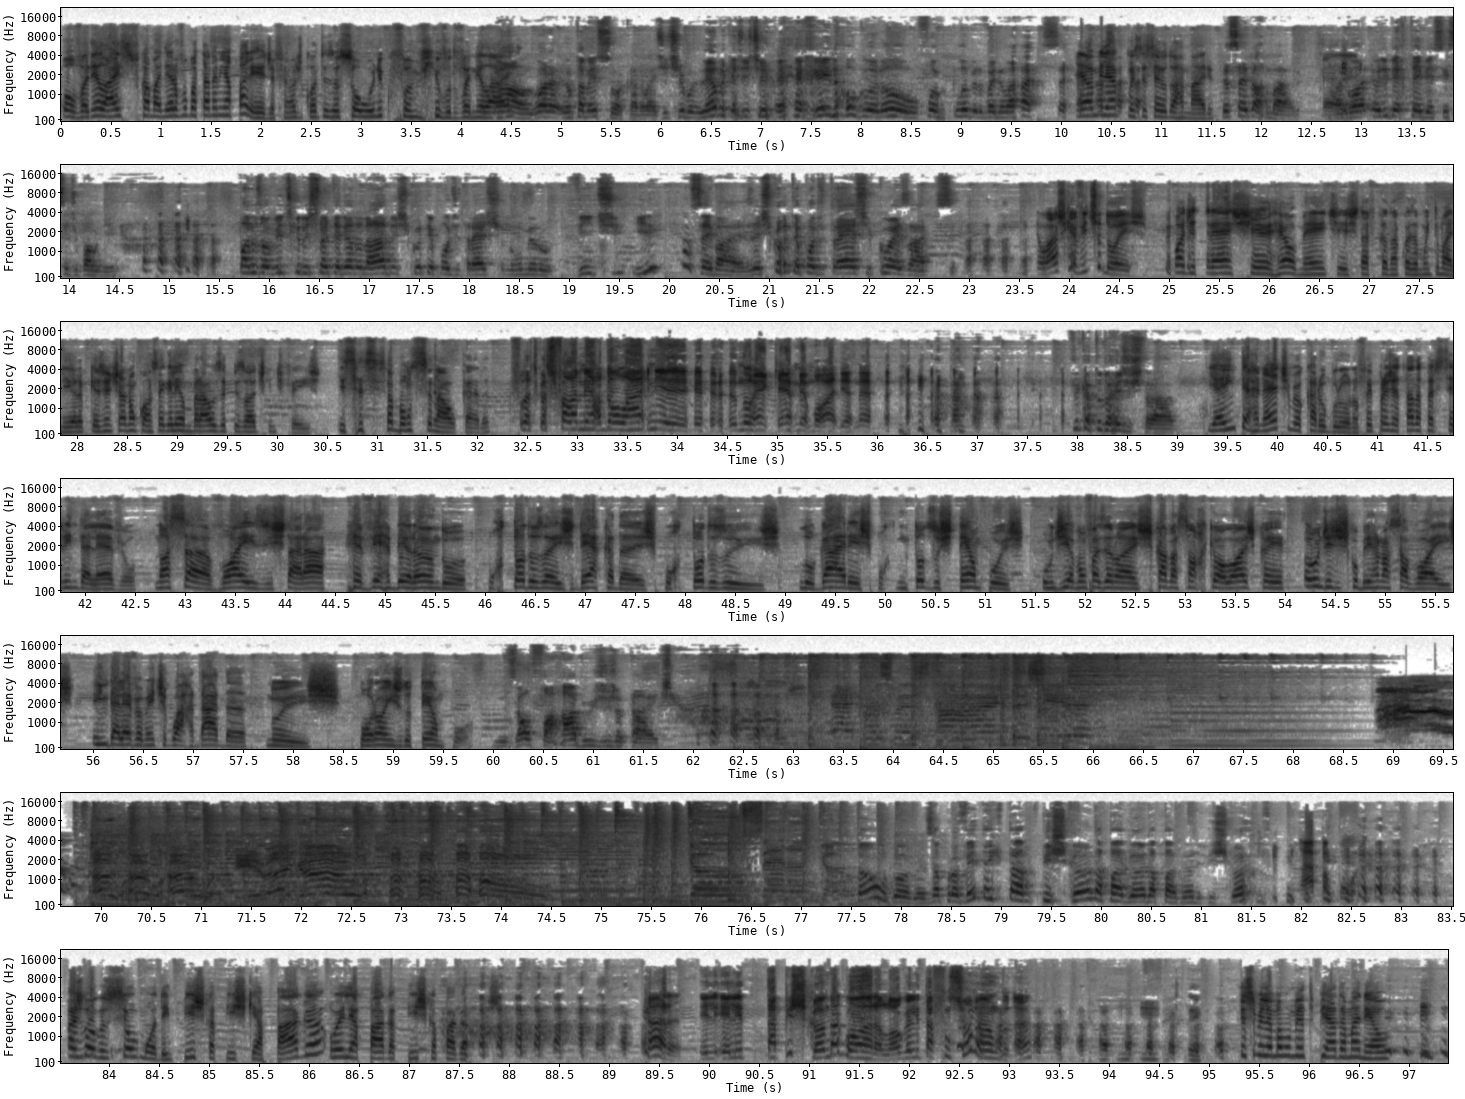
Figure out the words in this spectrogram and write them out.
Pô, Vanilla Ice fica maneiro, eu vou botar na minha parede. Afinal de contas, eu sou o único fã vivo do Vanilla Ice. Não, agora eu também sou, cara. A gente lembra que a gente é, reinaugurou o fã clube do Vanilla Ice? É, eu me lembro que você saiu do armário. Eu saí do armário. Agora eu libertei minha essência de baunilha. Para os ouvintes que não estão entendendo nada, escutem o de Trash número 20 e. Não sei mais. Escutem o de Trash com as artes. Eu acho que é 22. Podcast realmente está ficando uma coisa muito maneira, porque a gente já não consegue lembrar os episódios que a gente fez. Isso, isso é bom sinal, cara. Afinal de contas, falar merda online não requer memória, né? Fica tudo registrado. E a internet, meu caro Bruno, foi projetada para ser indelével. Nossa voz estará reverberando por todas as décadas, por todos os lugares, por, em todos os tempos. Um dia vão fazer uma escavação arqueológica e onde descobrir nossa voz indelevelmente guardada nos porões do tempo. Nos alfarrábios digitais. Ho, ho, ho! Então, Douglas, aproveita aí que tá piscando, apagando, apagando e piscando. Ah, pra porra. Mas, Douglas, o seu modem pisca, pisca e apaga, ou ele apaga, pisca, apaga, pisca? Cara, ele, ele tá piscando agora, logo ele tá funcionando, né? Isso me lembra um momento piada Manel.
